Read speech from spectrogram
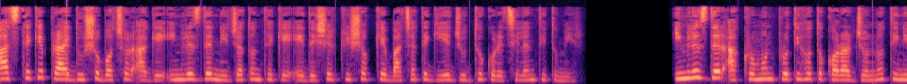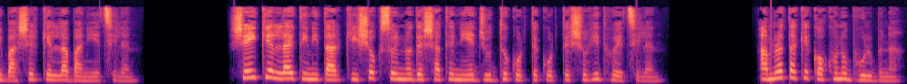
আজ থেকে প্রায় দুশো বছর আগে ইংরেজদের নির্যাতন থেকে এ দেশের কৃষককে বাঁচাতে গিয়ে যুদ্ধ করেছিলেন তিতুমির। ইংরেজদের আক্রমণ প্রতিহত করার জন্য তিনি বাঁশের কেল্লা বানিয়েছিলেন। সেই কেল্লায় তিনি তার কৃষক সৈন্যদের সাথে নিয়ে যুদ্ধ করতে করতে শহীদ হয়েছিলেন। আমরা তাকে কখনো ভুলব না।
